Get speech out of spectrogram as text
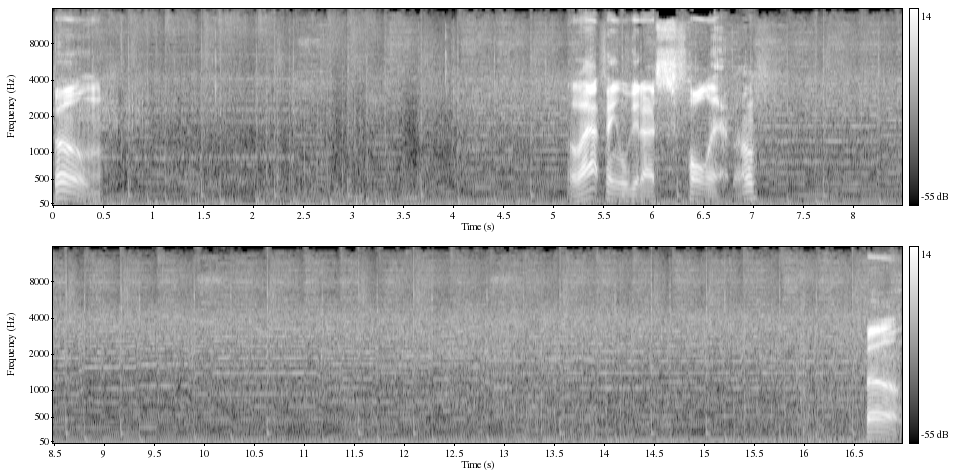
Boom. Well, that thing will get us full ammo. Boom.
